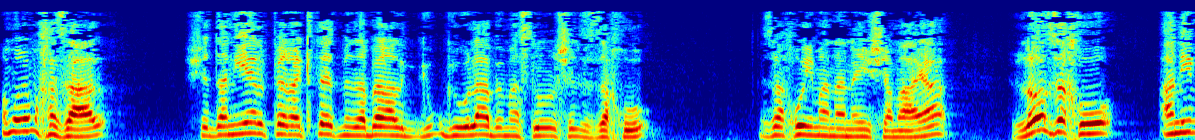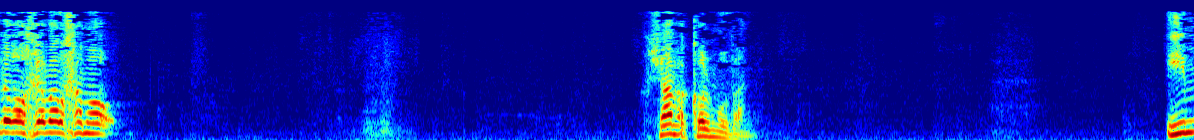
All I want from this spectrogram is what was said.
אומרים חז"ל שדניאל פרק ט' מדבר על גאולה במסלול של זכו, זכו עם ענני שמיא, לא זכו, אני ורוכב על חמור. עכשיו הכל מובן. אם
